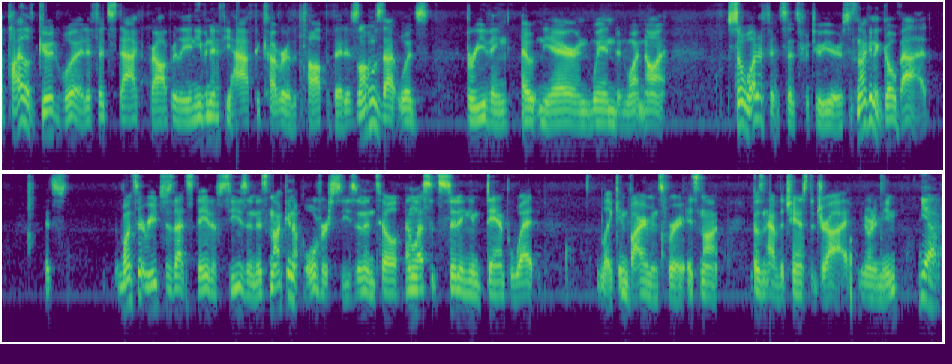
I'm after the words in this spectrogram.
a pile of good wood if it's stacked properly, and even if you have to cover the top of it, as long as that wood's breathing out in the air and wind and whatnot. So what if it sits for two years? It's not going to go bad. It's once it reaches that state of season, it's not going to over season until unless it's sitting in damp, wet, like environments where it's not doesn't have the chance to dry. You know what I mean? Yeah.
